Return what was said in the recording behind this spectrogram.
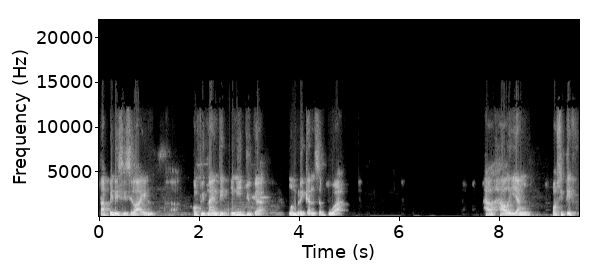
Tapi di sisi lain, COVID-19 ini juga memberikan sebuah hal-hal yang positif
